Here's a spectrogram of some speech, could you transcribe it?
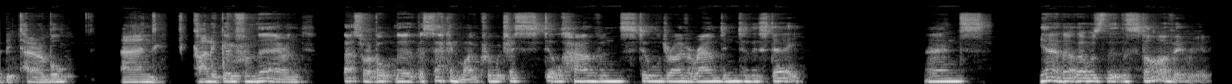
a bit terrible and kind of go from there. And that's where I bought the, the second Micra, which I still have and still drive around into this day. And yeah, that, that was the, the start of it, really.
